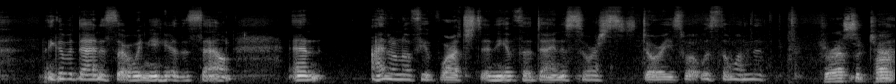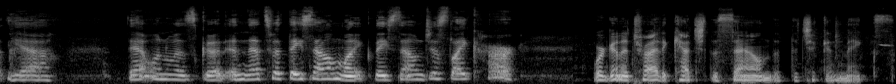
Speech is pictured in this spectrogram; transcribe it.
think of a dinosaur when you hear the sound. And I don't know if you've watched any of the dinosaur stories. What was the one that? Jurassic Park. Yeah, that one was good. And that's what they sound like. They sound just like her. We're going to try to catch the sound that the chicken makes.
